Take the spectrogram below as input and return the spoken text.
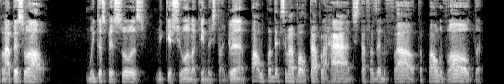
Olá, pessoal. Muitas pessoas me questionam aqui no Instagram: Paulo, quando é que você vai voltar para a rádio? Está fazendo falta. Paulo, volta.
